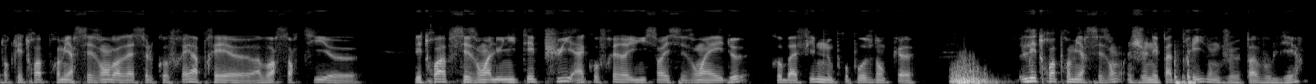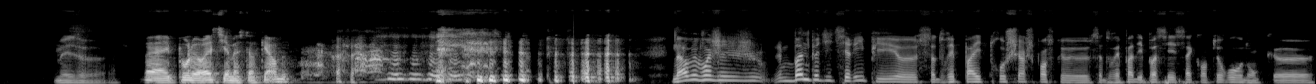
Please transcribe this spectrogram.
Donc les trois premières saisons dans un seul coffret, après euh, avoir sorti euh, les trois saisons à l'unité, puis un coffret réunissant les saisons 1 et 2. Koba Film nous propose donc euh, les trois premières saisons. Je n'ai pas de prix, donc je ne vais pas vous le dire. Mais euh, Bah, et pour le reste, il y a Mastercard. non, mais moi, je, je- une bonne petite série, puis euh, ça devrait pas être trop cher. Je pense que ça devrait pas dépasser les 50 euros, donc. Euh,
